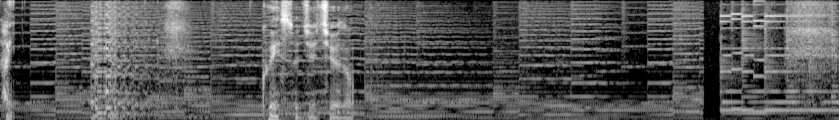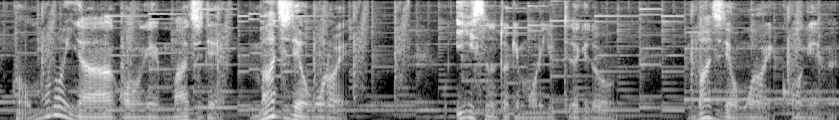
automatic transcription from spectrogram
はい。クエスト受注の。おもろいなこのゲーム。マジで。マジでおもろい。イースの時も俺言ってたけど、マジでおもろい、このゲーム。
